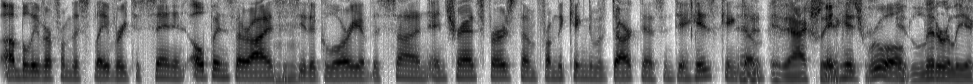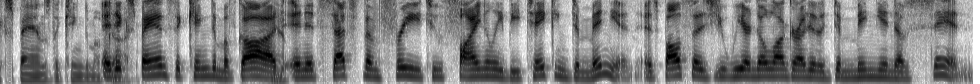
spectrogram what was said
unbeliever from the slavery to sin and opens their eyes Mm-hmm. to see the glory of the Son and transfers them from the kingdom of darkness into His kingdom. And it, it actually in His rule. It literally expands the kingdom of God, it God. expands the kingdom of God and it sets them free to finally be taking dominion. As Paul says, you we are no longer under the dominion of sin,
